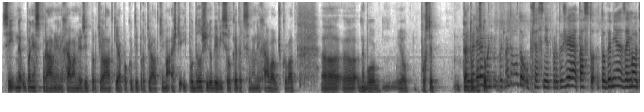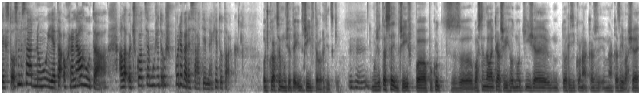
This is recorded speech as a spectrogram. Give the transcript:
si neúplně správně nechává měřit protilátky a pokud ty protilátky má ještě i po delší době vysoké, tak se nenechává očkovat. Nebo jo, prostě tento pojďme, postup. Pojďme tohoto upřesnit, protože ta sto, to by mě zajímalo. Těch 180 dnů je ta ochranná lhůta, ale očkovat se můžete už po 90 dnech, je to tak? Očkovat se můžete i dřív teoreticky. Mm-hmm. Můžete se i dřív, pokud vlastně ten lékař vyhodnotí, že to riziko nákazy, nákazy vaše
